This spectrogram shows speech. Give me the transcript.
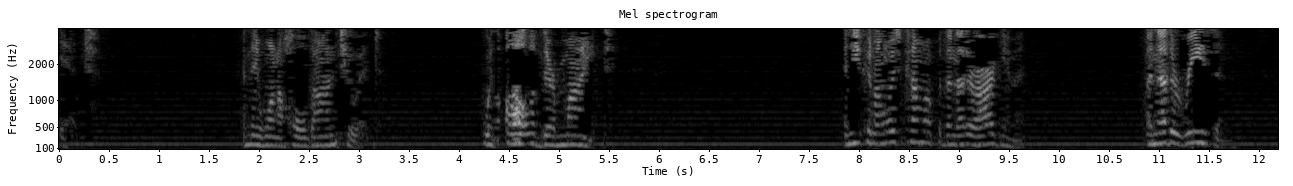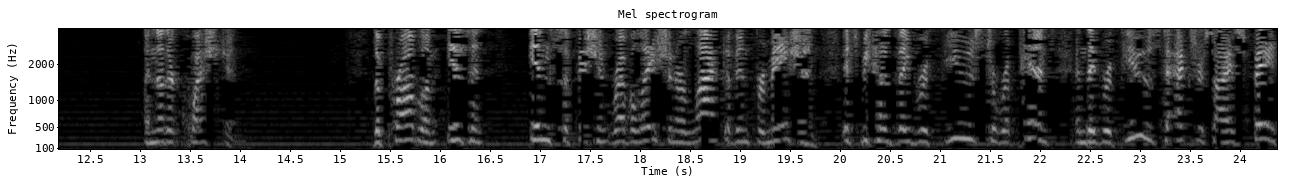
it. And they want to hold on to it with all of their might. And you can always come up with another argument, another reason, another question. The problem isn't insufficient revelation or lack of information. It's because they've refused to repent and they've refused to exercise faith.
